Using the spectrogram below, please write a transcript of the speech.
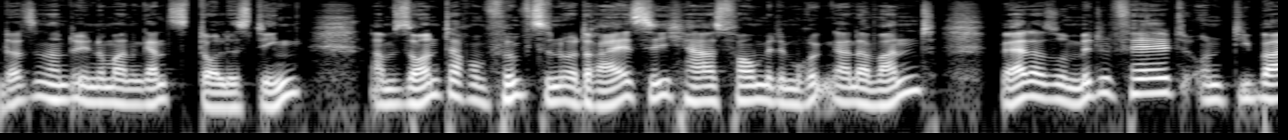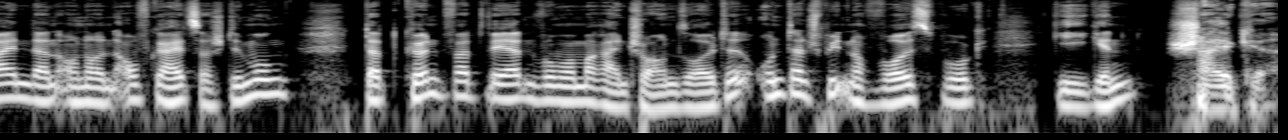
Das ist natürlich nochmal ein ganz tolles Ding. Am Sonntag um 15.30 Uhr, HSV mit dem Rücken an der Wand, Werder so im Mittelfeld und die beiden dann auch noch in aufgeheizter Stimmung. Das könnte was werden, wo man mal reinschauen sollte. Und dann spielt noch Wolfsburg gegen Schalke.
